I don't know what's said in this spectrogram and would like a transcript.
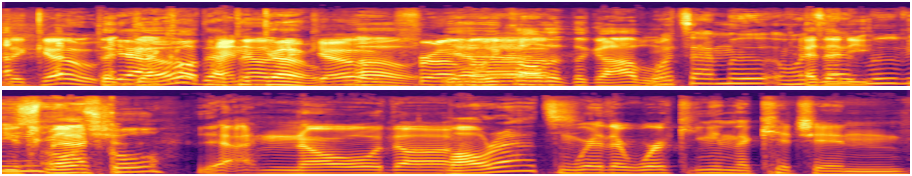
The goat. The yeah, I goat? called that I know the goat. the goat Oh, from. yeah, we uh, called it the goblin. What's that movie? What's and then that you, movie? you smash school? Yeah, no, the Mallrats? where they're working in the kitchen.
